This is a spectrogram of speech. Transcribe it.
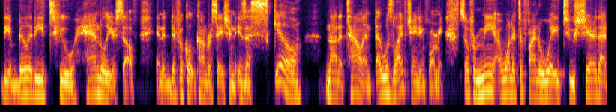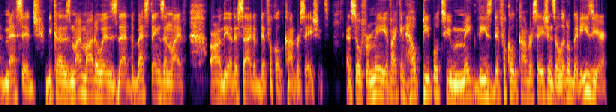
the ability to handle yourself in a difficult conversation is a skill not a talent. That was life changing for me. So for me, I wanted to find a way to share that message because my motto is that the best things in life are on the other side of difficult conversations. And so for me, if I can help people to make these difficult conversations a little bit easier,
